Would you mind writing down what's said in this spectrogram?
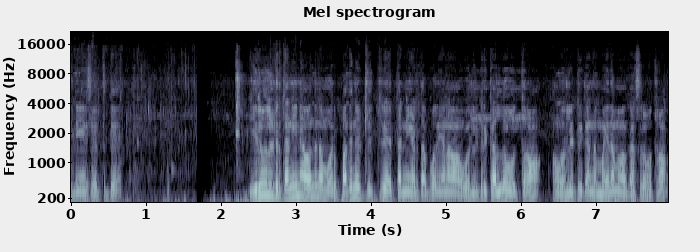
இதையும் சேர்த்துட்டு இருபது லிட்டர் தண்ணினா வந்து நம்ம ஒரு பதினெட்டு லிட்டர் தண்ணி எடுத்தால் போதும். ஏன்னா ஒரு லிட்டர் கல் ஊற்றுறோம் ஒரு லிட்டருக்கு அந்த மைதா மாவு கரைசல் ஊற்றுறோம்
